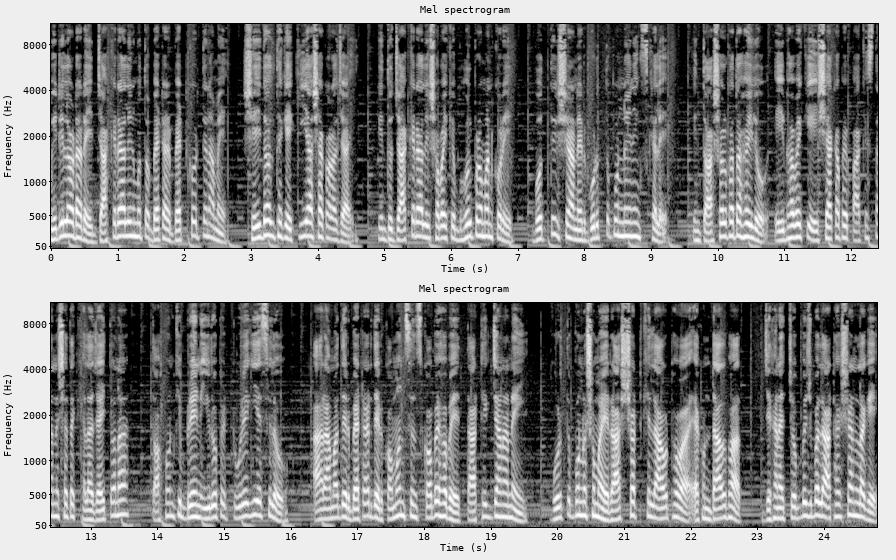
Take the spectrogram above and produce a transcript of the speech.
মিডিল অর্ডারে জাকের আলীর মতো ব্যাটার ব্যাট করতে নামে, সেই দল থেকে কি আশা করা যায়? কিন্তু জাকের আলী সবাইকে ভুল প্রমাণ করে বত্রিশ রানের গুরুত্বপূর্ণ ইনিংস খেলে। কিন্তু আসল কথা হইল, এইভাবে কি এশিয়া কাপে পাকিস্তানের সাথে খেলা যাইতো না? তখন কি ব্রেন ইউরোপের ট্যুরে গিয়েছিল? আর আমাদের ব্যাটারদের কমন সেন্স কবে হবে, তা ঠিক জানা নেই। গুরুত্বপূর্ণ সময়ে রাশ শট খেলে আউট হওয়া এখন ডাল ভাত, যেখানে চব্বিশ বলে আঠাশ রান লাগে।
